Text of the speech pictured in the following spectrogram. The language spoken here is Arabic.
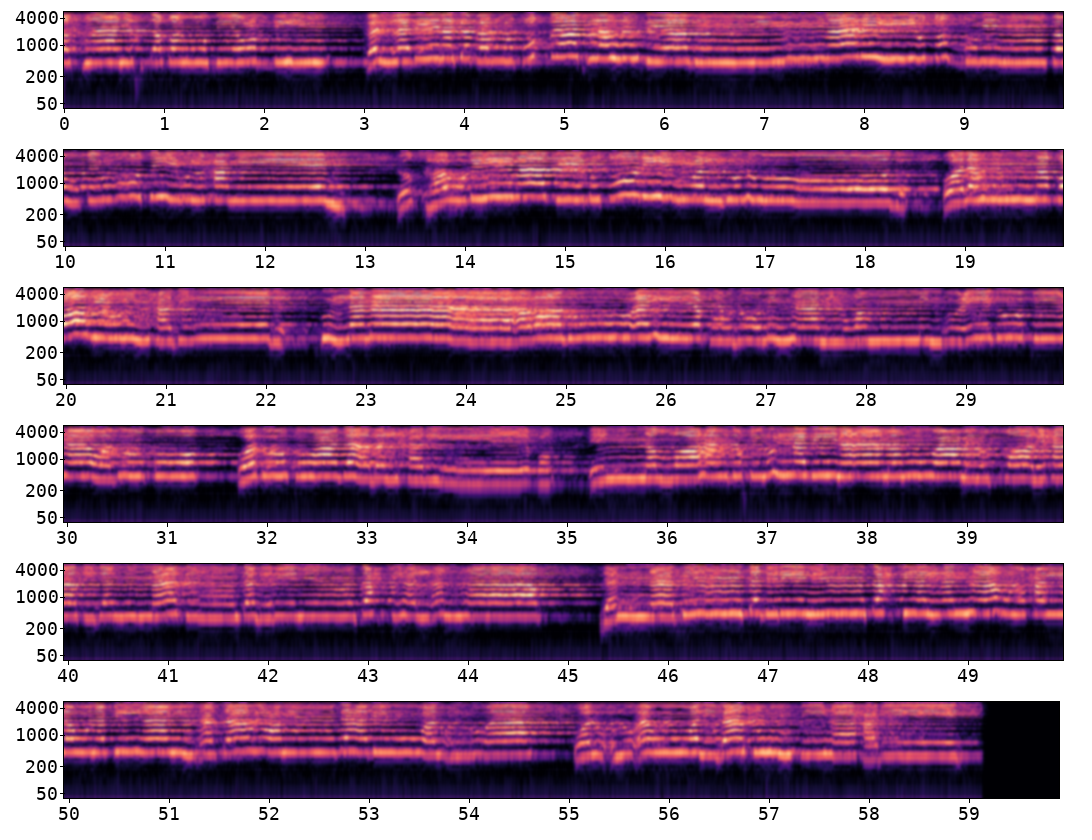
خصمان اختصموا في ربهم فالذين كفروا قطعت لهم ثياب من نار يصب من فوق رؤوسهم الحميم يصهر به وذوقوا عذاب الحريق. إن الله يدخل الذين آمنوا وعملوا الصالحات جنات تجري من تحتها الأنهار. جنات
